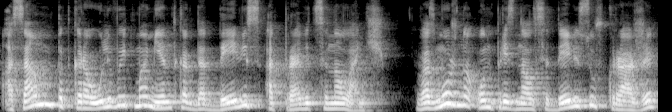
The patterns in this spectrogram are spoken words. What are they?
а сам подкарауливает момент, когда Дэвис отправится на ланч. Возможно, он признался Дэвису в краже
